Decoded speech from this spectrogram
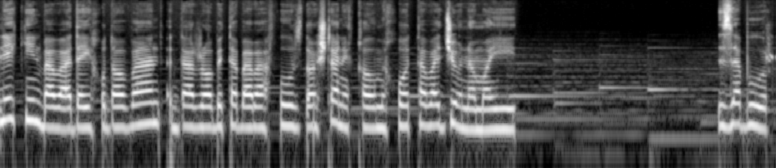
لیکن به وعده خداوند در رابطه به محفوظ داشتن قوم خود توجه نمایید. زبور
